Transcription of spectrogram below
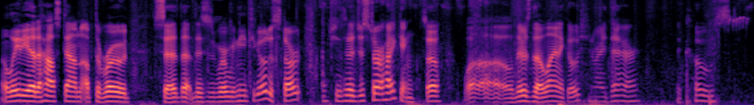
a lady at a house down up the road, said that this is where we need to go to start. She said just start hiking. So, whoa, there's the Atlantic Ocean right there, the coast.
